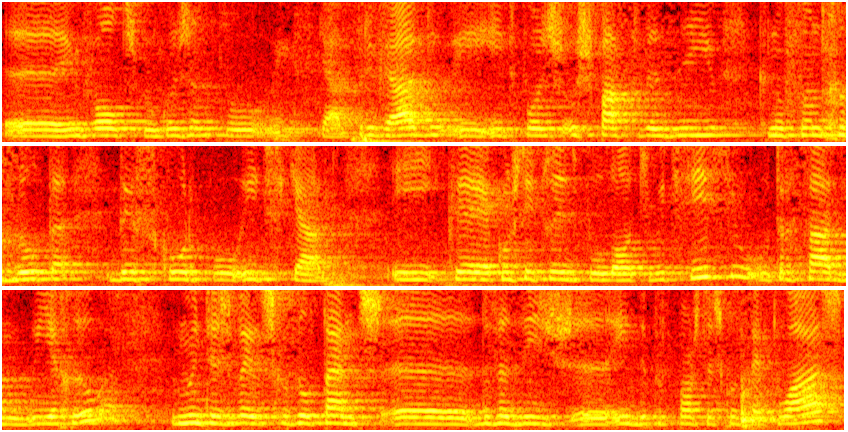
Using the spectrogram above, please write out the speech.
uh, envoltos por um conjunto edificado privado e, e, depois o espaço vazio, que no fundo resulta desse corpo edificado e que é constituído pelo lote e o edifício, o traçado e a rua, muitas vezes resultantes uh, de vazios e de propostas conceptuais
